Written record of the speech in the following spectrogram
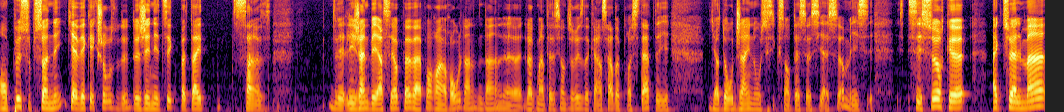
On peut soupçonner qu'il y avait quelque chose de, de génétique, peut-être sans les gènes BRCA peuvent avoir un rôle dans, l'augmentation du risque de cancer de prostate et il y a d'autres gènes aussi qui sont associés à ça, mais c'est sûr que actuellement,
